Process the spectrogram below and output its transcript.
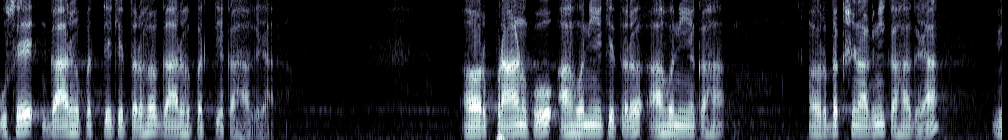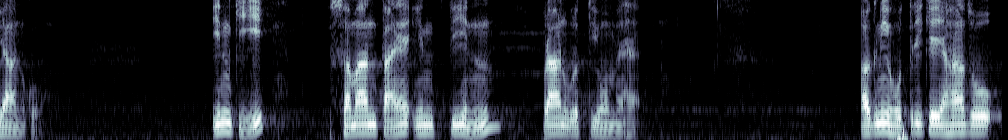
उसे गार्हपत्य के तरह गार्हपत्य कहा गया। और प्राण को आह्वनीय के तरह आह्वनीय कहा, और दक्षिणाग्नि कहा गया, व्यान को। इनकी समानताएँ इन तीन प्राण वृत्तियों में है। अग्निहोत्री के यहाँ जो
